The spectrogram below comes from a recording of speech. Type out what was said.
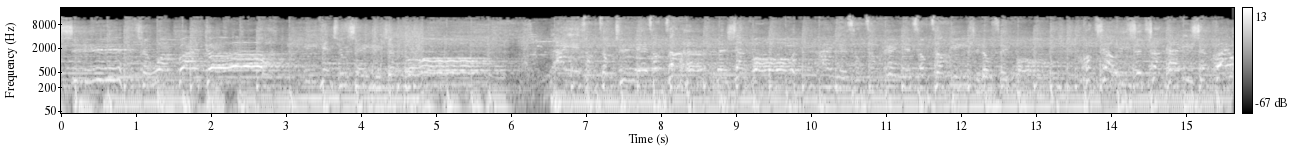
世成王败寇，一天诛谁与争锋？来也匆匆，去也匆匆，恨不能相逢。爱也匆匆，恨也匆匆，一切都随风。狂笑一声，长叹一声，快活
